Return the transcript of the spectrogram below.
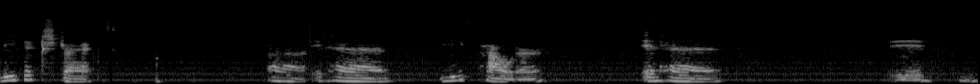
leaf extract. Uh, it has leaf powder. It has, eh, let me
